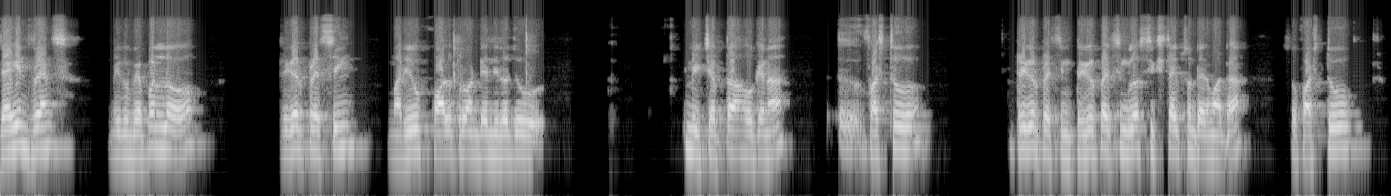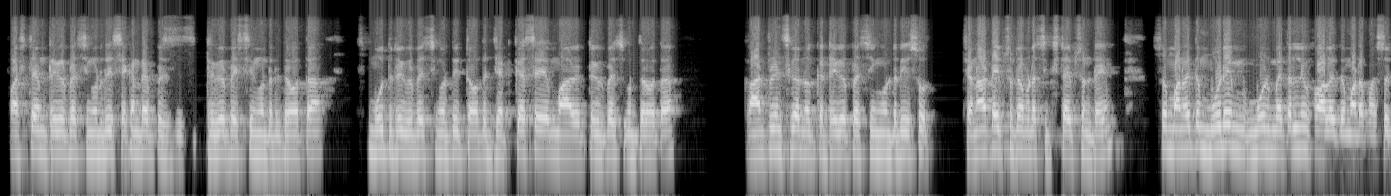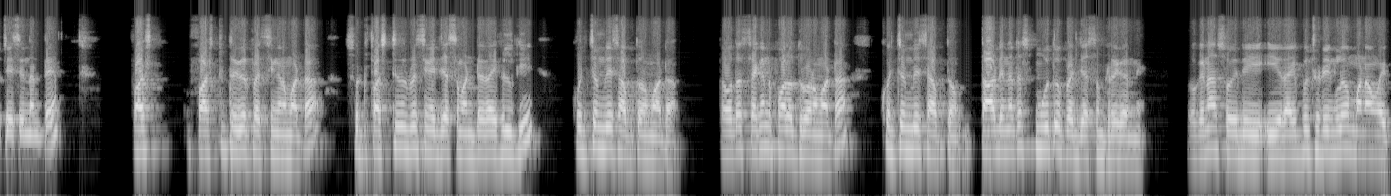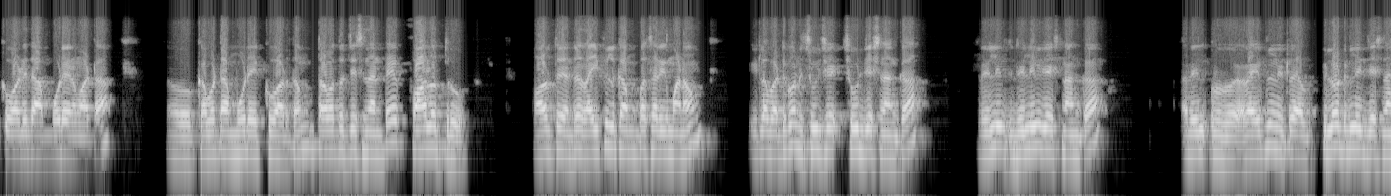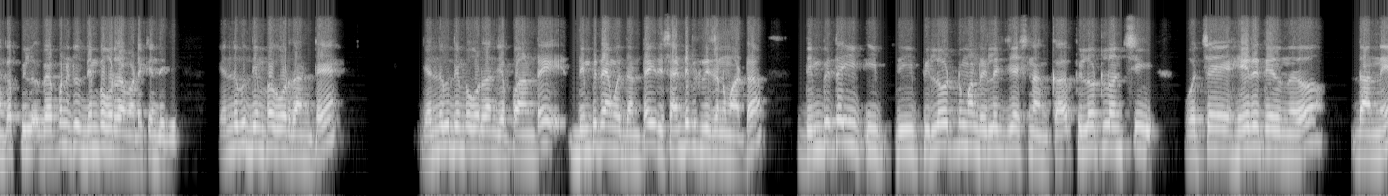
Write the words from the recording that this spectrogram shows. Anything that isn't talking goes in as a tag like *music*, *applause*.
జై హింద్ ఫ్రెండ్స్. మీకు వెపన్లో ట్రిగర్ ప్రెస్సింగ్ మరియు ఫాలో త్రూ అంటే ఈరోజు మీకు చెప్తా ఓకేనా? First trigger pressing. ట్రిగర్ ప్రెస్సింగ్లో సిక్స్ టైప్స్ ఉంటాయి అనమాట so first first time trigger pressing ఉంటుంది సెకండ్ టైం ట్రిగర్ ప్రెస్సింగ్ ఉంటుంది తర్వాత స్మూత్ ట్రిగర్ ప్రెస్సింగ్ ఉంటుంది తర్వాత జట్కసే మా ట్రిగర్ ప్రెస్సింగ్ ఉంటుంది తర్వాత కాన్ఫిడెన్స్గా నొక్క ట్రిగర్ ప్రెస్సింగ్ ఉంటుంది. సో చాలా టైప్స్ ఉంటాయి అన్నమాట సిక్స్ టైప్స్ ఉంటాయి. సో మనమైతే మూడే మూడు మెథడ్ని ఫాలో అవుతాం అన్నమాట. ఫస్ట్ వచ్చేసి ఏంటంటే ఫస్ట్ ఫస్ట్ ట్రిగర్ ప్రెస్సింగ్ అనమాట సో ఫస్ట్ ట్రిగర్ ప్రెస్సింగ్ ఏం చేస్తామంటే రైఫిల్కి కొంచెం చేసి ఆపుతాం అనమాట తర్వాత సెకండ్ ఫాలో త్రూ అనమాట కొంచెం చేసి ఆపుతాం. థర్డ్ ఏంటంటే స్మూత్ ప్రెస్ చేస్తాం ట్రిగర్ని. ఓకేనా సో ఇది ఈ రైఫిల్ షూటింగ్లో మనం ఎక్కువ వాడేది ఆ మూడే అనమాట కాబట్టి ఆ మూడే ఎక్కువ వాడతాం. తర్వాత వచ్చేసిందంటే ఫాలో త్రూ ఫాలో త్రూ అంటే రైఫిల్ కంపల్సరీ మనం ఇట్లా పట్టుకొని షూట్ షూట్ చేసినాక రిలీవ్ రిలీవ్ చేసినాక రైఫిల్ని ఇట్లా పిలోట్ రిలీజ్ చేసినాక వెపన్ ఇట్లా దింపకూడదు అనమాట కిందికి. ఎందుకు దింపకూడదు అంటే ఎందుకు దింపకూడదు అని చెప్పాలంటే దింపితే ఏమవుతుందంటే ఇది సైంటిఫిక్ రీజన్ అనమాట దింపితే ఈ ఈ- పిలోట్ మనం రిలీజ్ చేసినాక పిలోట్ లోంచి వచ్చే హెయిర్ అయితే ఉన్నదో దాన్ని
